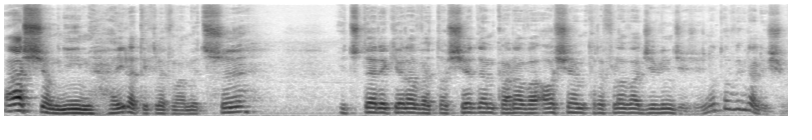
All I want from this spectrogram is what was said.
A ściągnijmy. Ile tych lew mamy? 3 i 4 kierowe to 7, karowa 8, treflowa 9, 10. No to wygraliśmy.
